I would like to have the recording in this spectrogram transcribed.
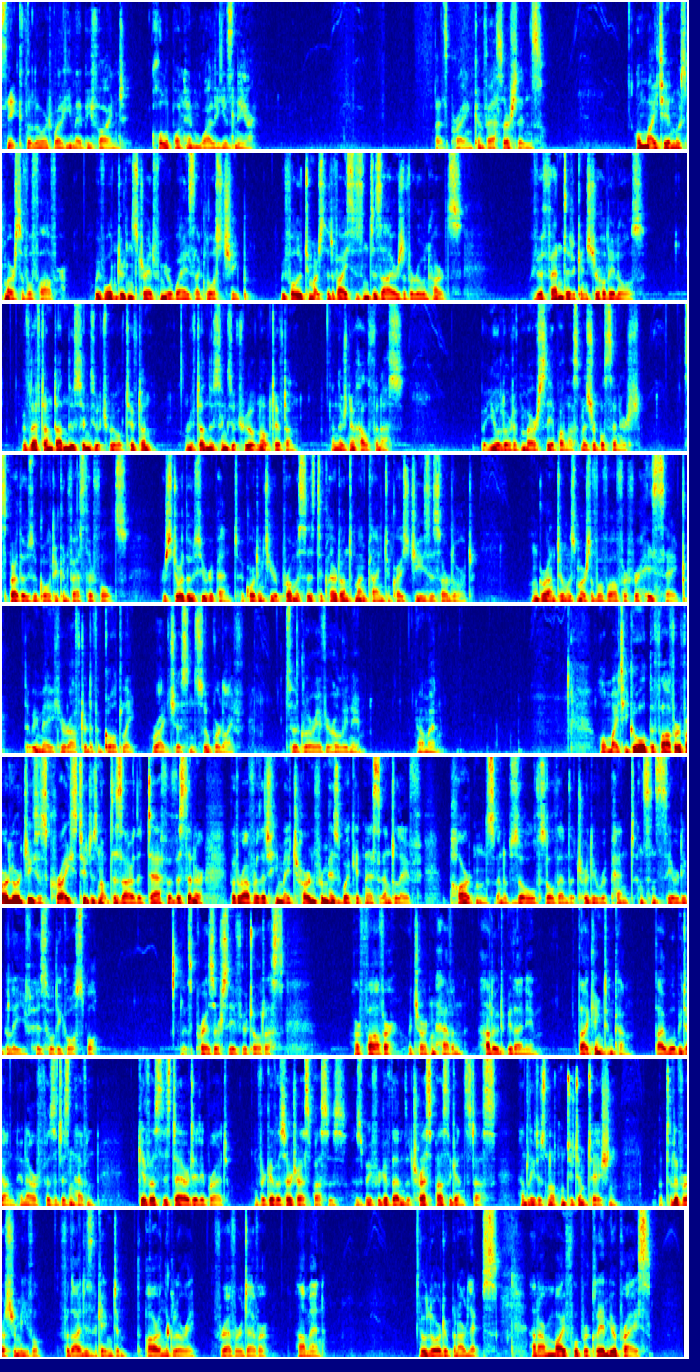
Seek the Lord while he may be found, call upon him while he is near. Let's pray and confess our sins. Almighty and most merciful Father, we've wandered and strayed from your ways like lost sheep. We've followed too much the devices and desires of our own hearts. We've offended against your holy laws. We've left undone those things which we ought to have done. We've done those things which we ought not to have done, and there's no health in us. But you, Lord, have mercy upon us, miserable sinners. Spare those, O God, who confess their faults. Restore those who repent, according to your promises declared unto mankind in Christ Jesus our Lord. And grant, O most merciful Father, for his sake, that we may hereafter live a godly, righteous, and sober life, to the glory of your holy name. Amen. Almighty God, the Father of our Lord Jesus Christ, who does not desire the death of a sinner, but rather that he may turn from his wickedness and live, pardons and absolves all them that truly repent and sincerely believe his holy gospel. Let's praise our Saviour taught us. Our Father, which art in heaven, hallowed be thy name. Thy kingdom come, thy will be done in earth as it is in heaven. Give us this day our daily bread, and forgive us our trespasses, as we forgive them that trespass against us. And lead us not into temptation, but deliver us from evil. For thine is the kingdom, the power, and the glory, for ever and ever. Amen. O Lord, open our lips, and our mouth will proclaim your praise.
